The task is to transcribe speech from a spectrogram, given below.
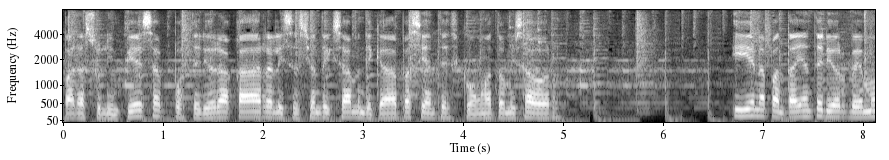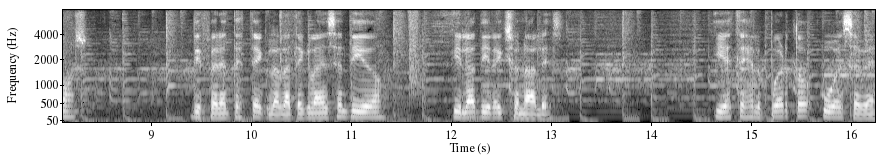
para su limpieza posterior a cada realización de examen de cada paciente con un atomizador. Y en la pantalla anterior vemos diferentes teclas, la tecla de encendido y las direccionales. Y este es el puerto USB.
